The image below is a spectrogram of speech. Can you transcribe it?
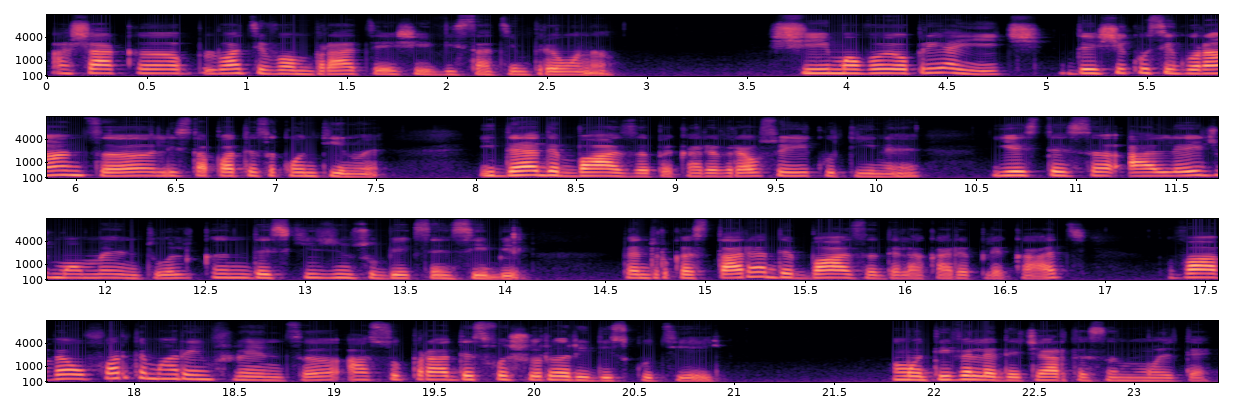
așa că luați-vă în brațe și visați împreună. Și mă voi opri aici, deși cu siguranță lista poate să continue. Ideea de bază pe care vreau să o iei cu tine este să alegi momentul când deschizi un subiect sensibil, pentru că starea de bază de la care plecați va avea o foarte mare influență asupra desfășurării discuției. Motivele de ceartă sunt multe.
